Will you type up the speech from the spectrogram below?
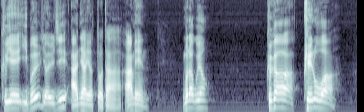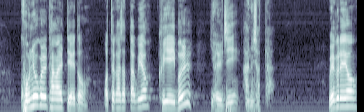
그의 입을 열지 아니하였도다. 아멘. 뭐라고요? 그가 괴로워 곤욕을 당할 때에도 어떻게 하셨다고요? 그의 입을 열지 않으셨다. 왜 그래요?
